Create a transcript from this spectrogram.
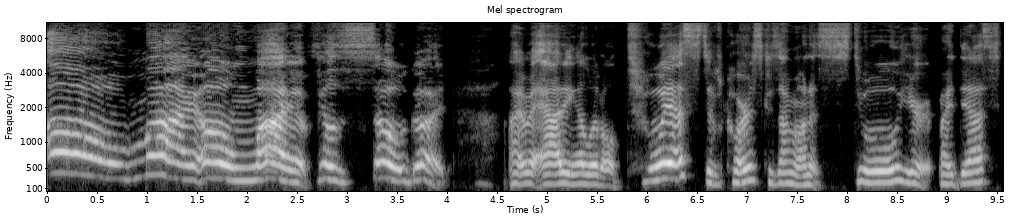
Oh my, oh my, it feels so good. I'm adding a little twist, of course, because I'm on a stool here at my desk,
